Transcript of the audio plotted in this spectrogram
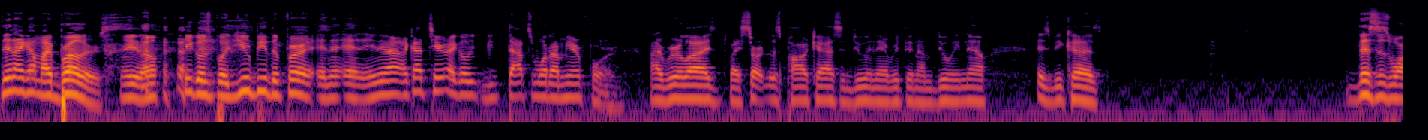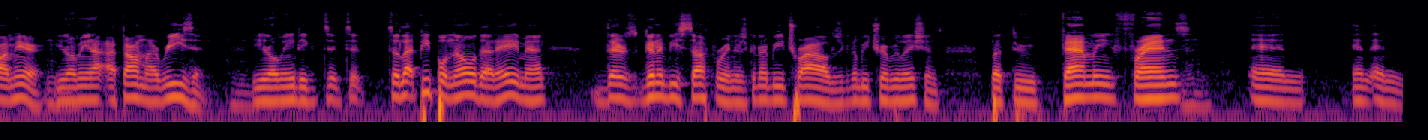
Then I got my brothers. You know, he goes, but you'd be the first. And and, and you know, I got teary. I go, that's what I'm here for. I realized by starting this podcast and doing everything I'm doing now, is because this is why I'm here. You know what I mean? I, I found my reason. Mhm. You know what I mean? To, to, to, to let people know that, hey, man, there's going to be suffering, there's going to be trials, there's going to be tribulations. But through family, friends, Mhm. and and and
